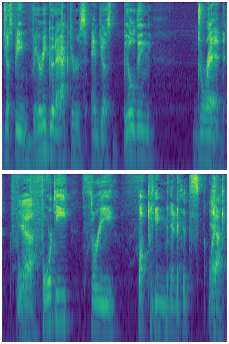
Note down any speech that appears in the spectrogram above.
just being very good actors and just building dread for Yeah. 43 fucking minutes. Like, Yeah.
